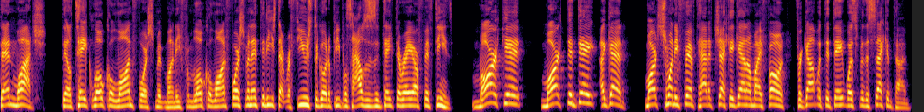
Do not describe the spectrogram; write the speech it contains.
Then watch. They'll take local law enforcement money from local law enforcement entities that refuse to go to people's houses and take their AR 15s. Mark it, Mark the date. Again, March 25th. Had to check again on my phone. Forgot what the date was for the second time.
